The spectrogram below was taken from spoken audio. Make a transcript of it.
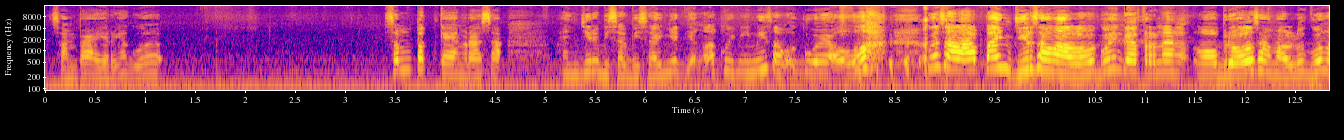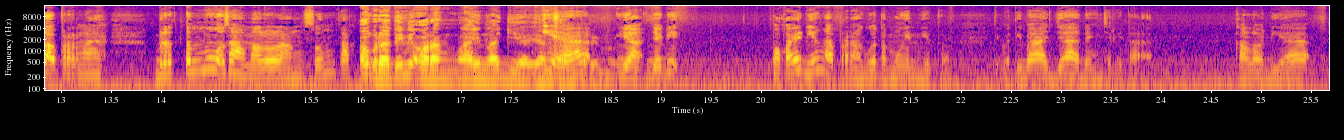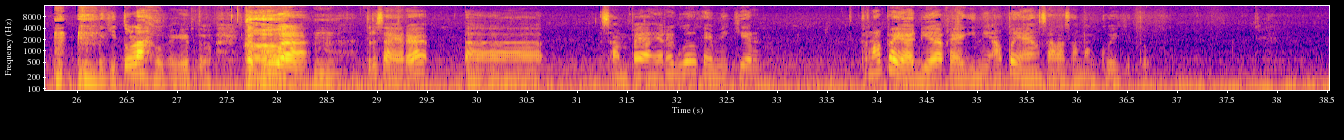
sampai akhirnya gue sempet kayak ngerasa anjir bisa-bisanya dia ngelakuin ini sama gue ya Allah. Gue salah apa anjir sama lo? Gue nggak pernah ngobrol sama lu gue nggak pernah bertemu sama lo langsung tapi oh berarti ini orang lain lagi ya yang iya samperin lu iya jadi pokoknya dia nggak pernah gue temuin gitu. Tiba-tiba aja ada yang cerita kalau dia begitulah kayak gitu ke Ah, gue hmm. terus akhirnya eh, sampai akhirnya gue kayak mikir kenapa ya dia kayak gini? Apa ya yang salah sama gue gitu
